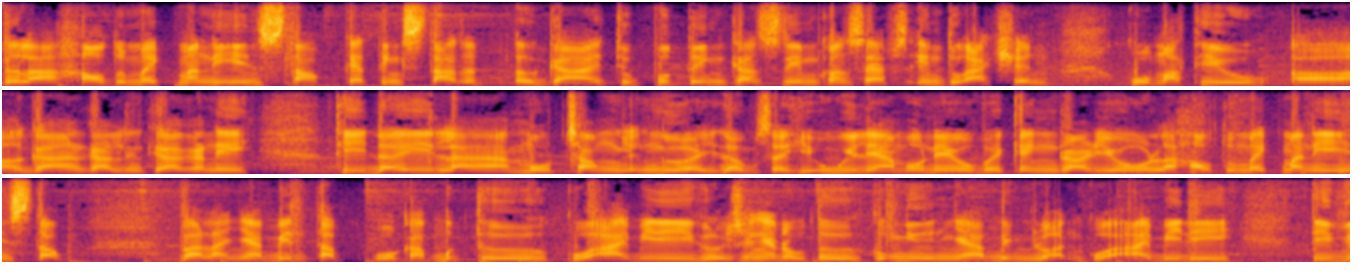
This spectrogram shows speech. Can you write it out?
Tức là How to make money in stock getting started a guide to putting Can Slim concepts into action của Matthew ờ, uh, Gargani thì đây là một trong những người đồng sở hữu William O'Neill với kênh radio là How to make money in stock và là nhà biên tập của các bức thư của IBD gửi cho nhà đầu tư cũng như nhà bình luận của IBD TV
